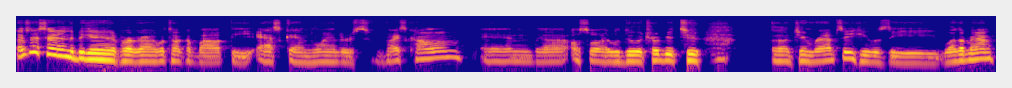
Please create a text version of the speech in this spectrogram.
as I said in the beginning of the program, I will talk about the Ask Ann Landers Vice column, and uh, also I will do a tribute to uh, Jim Ramsey. He was the weatherman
